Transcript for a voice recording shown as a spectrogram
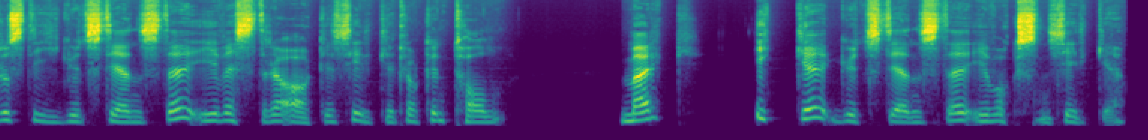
prostigudstjeneste i Vestre Aker kirke klokken tolv. Merk ikke gudstjeneste i voksen kirke.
